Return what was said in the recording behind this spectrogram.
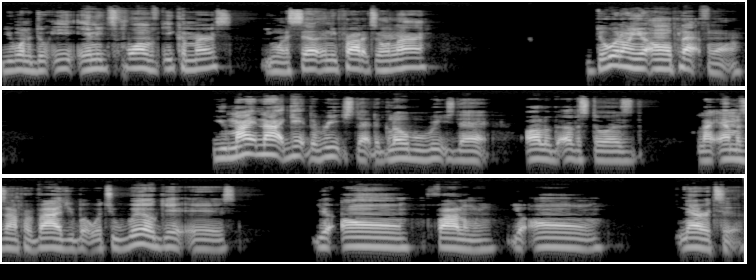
you want to do e- any form of e-commerce, you want to sell any products online, do it on your own platform. You might not get the reach that the global reach that all of the other stores like Amazon provide you, but what you will get is your own following, your own narrative.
